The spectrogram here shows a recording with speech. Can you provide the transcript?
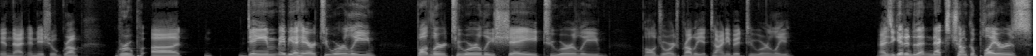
in that initial grump group. Uh, Dame, maybe a hair too early. Butler too early, Shai too early, Paul George probably a tiny bit too early. As you get into that next chunk of players,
